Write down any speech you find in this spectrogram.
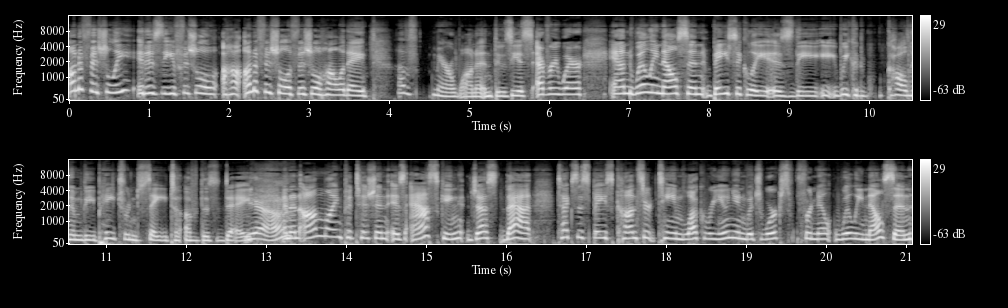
unofficially, it is the official, uh, unofficial, official holiday of marijuana enthusiasts everywhere. And Willie Nelson basically is the, we could call him the patron saint of this day. Yeah. And an online petition is asking just that. Texas based concert team Luck Reunion, which works for Nil- Willie Nelson,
